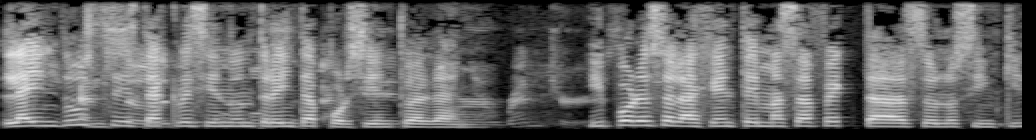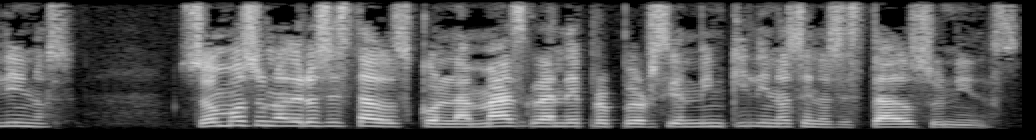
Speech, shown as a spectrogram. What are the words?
La industria está creciendo un 30% al año y por eso la gente más afectada son los inquilinos. Somos uno de los estados con la más grande proporción de inquilinos en los Estados Unidos.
